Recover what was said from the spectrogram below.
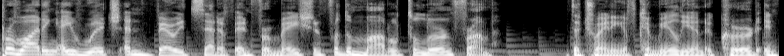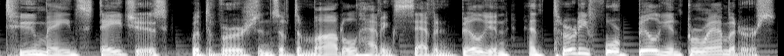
providing a rich and varied set of information for the model to learn from. The training of Chameleon occurred in two main stages, with versions of the model having 7 billion and 34 billion parameters.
